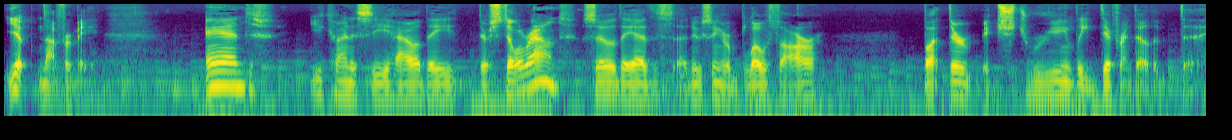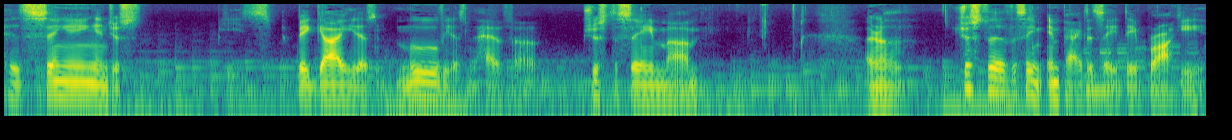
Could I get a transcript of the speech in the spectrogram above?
yep, not for me. And you kind of see how they they're still around. So they had a new singer Blöthar. But they're extremely different though. The, the, his singing and just he's a big guy. He doesn't move. He doesn't have uh, just the same. Um, I don't know, just the the same impact that say Dave Brockie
